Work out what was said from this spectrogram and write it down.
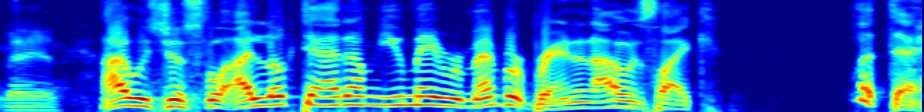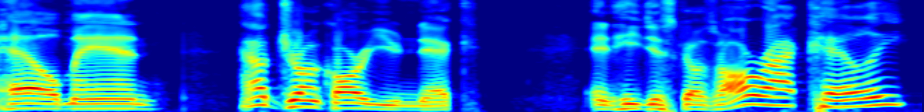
Man, I was just, I looked at him. You may remember, Branden. I was like, what the hell, man? How drunk are you, Nick? And he just goes, all right, Kelly.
